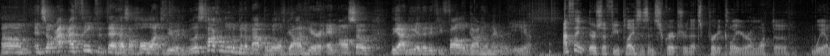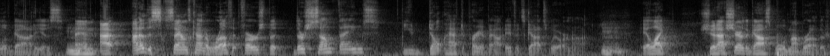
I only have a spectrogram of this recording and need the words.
Um, and so I, I think that that has a whole lot to do with it. But let's talk a little bit about the will of God here, and also the idea that if you follow God, He'll never leave you. Yeah. I think there's a few places in Scripture that's pretty clear on what the will of God is. And I, I know this sounds kind of rough at first, but there's some things you don't have to pray about if it's God's will or not. It, like, should I share the gospel with my brother?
